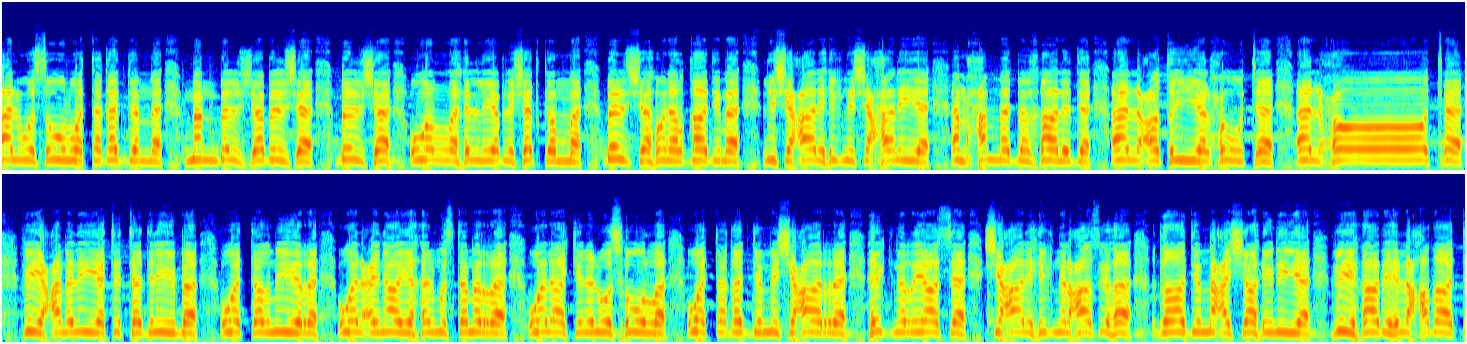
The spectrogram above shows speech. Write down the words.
الوصول والتقدم. من بلشة بلشة بلشة. والله اللي يبلشتكم. بلشة هنا القادمة لشعار هجن الشحانية محمد بن خالد العطية الحوت الحوت. في عملية التدريب والتضمير والعناية المستمرة ولكن الوصول والتقدم من شعار هجن الرئاسة شعار هجن العاصفة قادم مع الشاهينية في هذه اللحظات.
